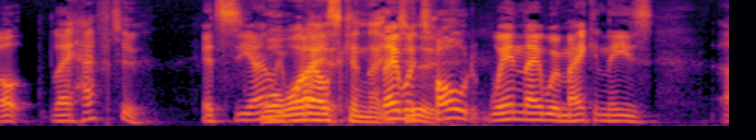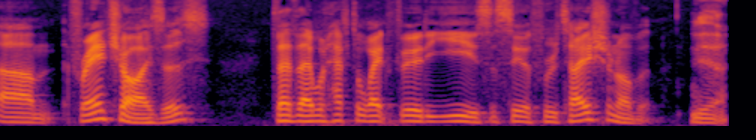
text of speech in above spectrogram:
Oh, they have to. It's the only. Well, what way. else can they They were told when they were making these um, franchises that they would have to wait 30 years to see the fruition of it. Yeah.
